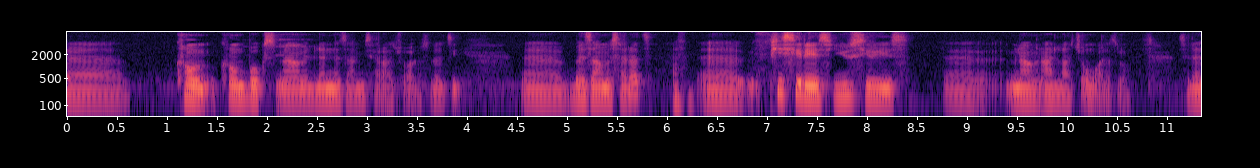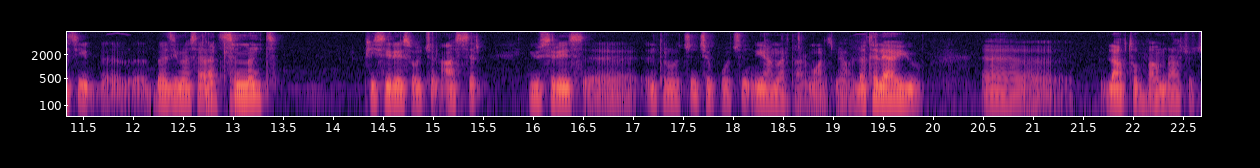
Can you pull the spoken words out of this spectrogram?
ለ Chromebooks ምናምን ለነዛ የሚሰራቸው አሉ። ስለዚህ በዛ መሰረት P series U series ምናምን አላቸው ማለት ነው። ስለዚህ በዚህ መሰረት ስምንት P series ኦችን አስር U series እንትኖችን chip ኦችን ያመርታል ማለት ነው። ለተለያዩ ላፕቶፕ አምራቾች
